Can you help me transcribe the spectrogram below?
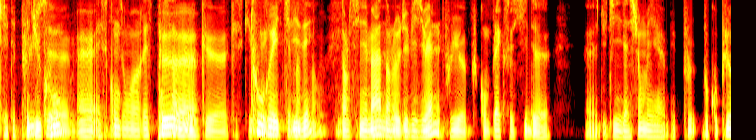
qui était plus du coup euh, euh, est-ce qu'on peut euh, que qu'est-ce qui tout réutiliser dans le cinéma dans l'audiovisuel plus plus complexe aussi de d'utilisation mais, mais beaucoup plus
